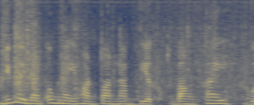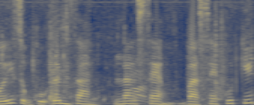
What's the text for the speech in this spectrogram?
Những người đàn ông này hoàn toàn làm việc bằng tay với dụng cụ đơn giản là xẻng và xe cút kít.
